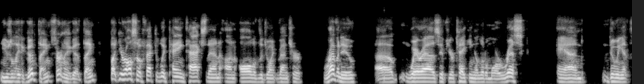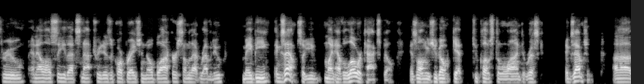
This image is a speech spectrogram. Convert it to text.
usually a good thing, certainly a good thing but you're also effectively paying tax then on all of the joint venture revenue. Uh, whereas if you're taking a little more risk and doing it through an LLC that's not treated as a corporation, no blocker, some of that revenue may be exempt. So you might have a lower tax bill as long as you don't get too close to the line to risk exemption. Uh,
